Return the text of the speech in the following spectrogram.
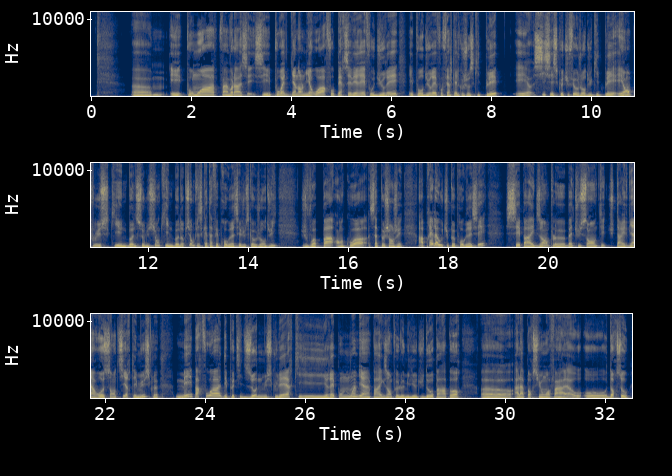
et pour moi, enfin voilà, c'est pour être bien dans le miroir, faut persévérer, faut durer, et pour durer, faut faire quelque chose qui te plaît. Et euh, si c'est ce que tu fais aujourd'hui qui te plaît, et en plus qui est une bonne solution, qui est une bonne option, puisqu'elle t'a fait progresser jusqu'à aujourd'hui, je vois pas en quoi ça peut changer. Après, là où tu peux progresser, c'est par exemple, euh, bah, tu sens, tu t'arrives bien à ressentir tes muscles, mais parfois des petites zones musculaires qui répondent moins bien. Par exemple, le milieu du dos par rapport euh, à la portion, enfin au, au dorsaux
